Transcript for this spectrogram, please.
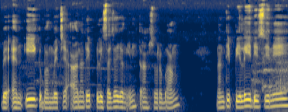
BNI ke bank BCA nanti pilih saja yang ini transfer bank nanti pilih di sini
